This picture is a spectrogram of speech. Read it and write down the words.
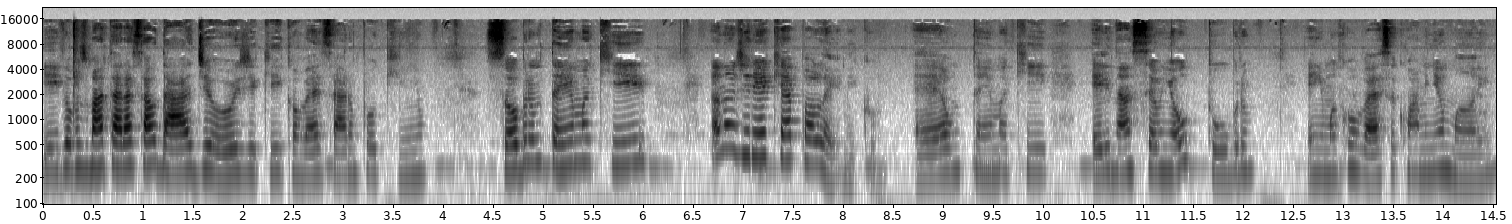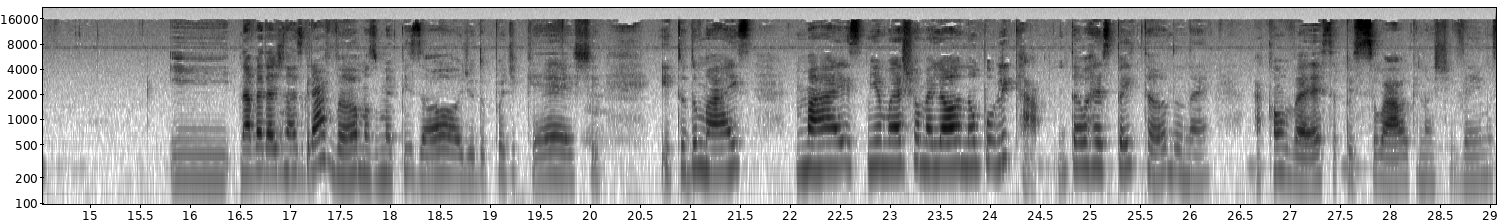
E vamos matar a saudade hoje aqui, conversar um pouquinho sobre um tema que eu não diria que é polêmico. É um tema que ele nasceu em outubro em uma conversa com a minha mãe. E na verdade nós gravamos um episódio do podcast e tudo mais, mas minha mãe achou melhor não publicar. Então, respeitando, né, a conversa pessoal que nós tivemos,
